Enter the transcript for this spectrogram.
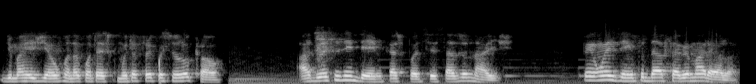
de uma região quando acontece com muita frequência no local. As doenças endêmicas podem ser sazonais. Pega um exemplo da febre amarela,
